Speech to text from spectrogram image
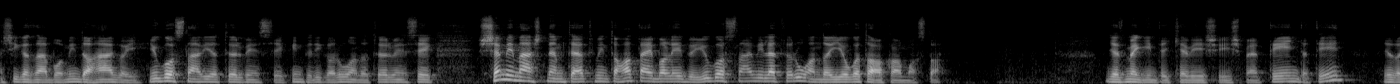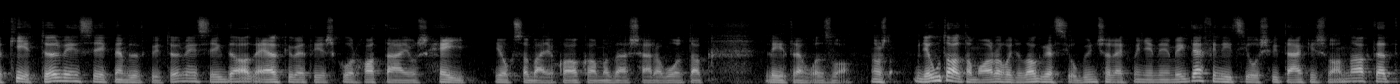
és igazából mind a hágai Jugoszlávia törvényszék, mind pedig a Ruanda törvényszék semmi más nem tett, mint a hatályban lévő jugoszláv, illetve ruandai jogot alkalmazta. Ugye ez megint egy kevésé ismert tény, de tény, ez a két törvényszék, nemzetközi törvényszék, de az elkövetéskor hatályos helyi jogszabályok alkalmazására voltak létrehozva. Most ugye utaltam arra, hogy az agresszió bűncselekményénél még definíciós viták is vannak, tehát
